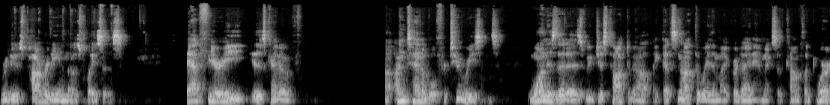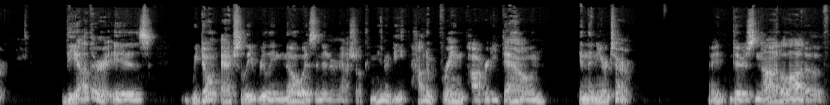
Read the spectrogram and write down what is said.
reduce poverty in those places, that theory is kind of uh, untenable for two reasons. One is that, as we've just talked about, like that's not the way the microdynamics of conflict work. The other is we don't actually really know as an international community how to bring poverty down in the near term. Right? There's not a lot of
